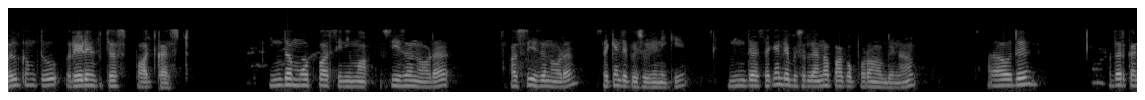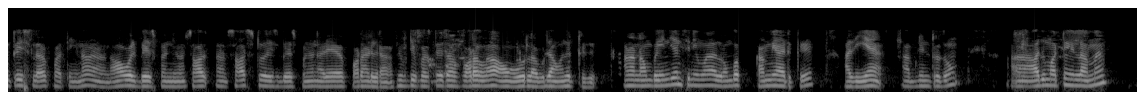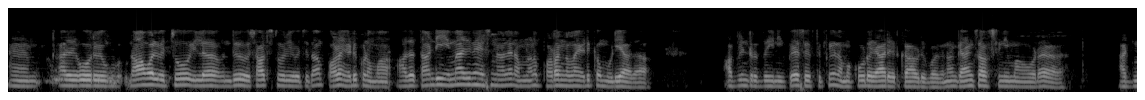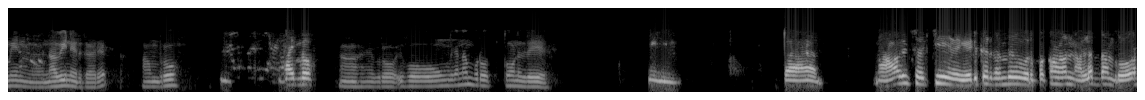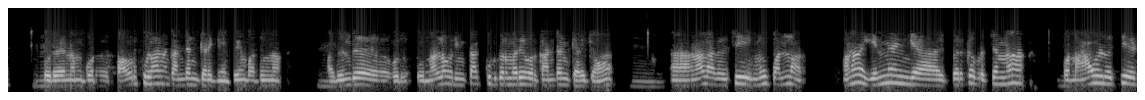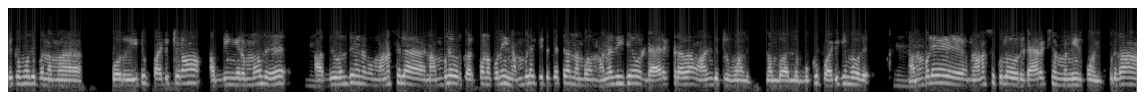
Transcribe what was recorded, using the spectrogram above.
Welcome to Radian pictures podcast இந்த மோட்பார் for cinema சீசனோட ஃபர்ஸ்ட் சீசனோட செகண்ட் எபிசோட் இன்னைக்கு. இந்த செகண்ட் எபிசோடில் என்ன பார்க்க போகிறோம் அப்படின்னா அதாவது அதர் கண்ட்ரீஸில் பார்த்தீங்கன்னா நாவல் பேஸ் பண்ணியும் ஷார்ட் ஸ்டோரிஸ் பேஸ் பண்ணியும் நிறைய படம் எடுக்கிறாங்க. ஃபிஃப்டி பர்சன்டேஜ் ஆஃப் படம்லாம் அவங்க ஊரில் அப்படி தான் வந்துட்டுருக்கு. ஆனால் நம்ம இந்தியன் சினிமா அது ரொம்ப கம்மியாக இருக்குது அது ஏன் அப்படின்றதும் அது மட்டும் இல்லாமல் அது ஒரு நாவல் வச்சோ இல்லை வந்து ஷார்ட் ஸ்டோரி வச்சு தான் படம் எடுக்கணுமா? அதை தாண்டி இமேஜினேஷனால நம்மளால படங்கள்லாம் எடுக்க முடியாதா? அப்படின்றது இன்னைக்கு பேசுறதுக்கு நம்ம கூட யார் இருக்கா அப்படி பார்த்தீங்கன்னா கேங்ஸ் ஆஃப் சினிமாவோட அட்மின் நவீன் இருக்காரு. ப்ரோ ஹாய் ப்ரோ ப்ரோ இப்போ உங்களுக்கு என்ன ப்ரோ தோணுது? நாவல்ஸ் வச்சு எடுக்கிறது வந்து ஒரு பக்கம் நல்லது தான் ப்ரோ ஒரு நமக்கு ஒரு பவர்ஃபுல்லான கண்டென்ட் கிடைக்கும். எப்பயும் பாத்தீங்கன்னா. அது வந்து ஒரு ஒரு நல்ல ஒரு இம்பாக்ட் கொடுக்குற மாதிரி ஒரு கண்டென்ட் கிடைக்கும். அதனால அதை வச்சு மூவ் பண்ணலாம். ஆனா என்ன இங்க இப்ப இருக்க பிரச்சனைனா இப்போ நாவல் வச்சு எடுக்கும் போது இப்ப நம்ம ஒரு இது படிக்கிறோம் அப்படிங்கிற போது. அது வந்து நம்ம மனசுல நம்மளே ஒரு கற்பனை பண்ணி நம்மளே கிட்டத்தட்ட நம்ம மன ரீதியா ஒரு டைரக்டரா தான் வாழ்ந்துட்டு இருப்போம். அது நம்ம அந்த புக்கு படிக்கும் போது நம்மளே மனசுக்குள்ள ஒரு டைரக்ஷன் பண்ணிருப்போம் இப்படிதான்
